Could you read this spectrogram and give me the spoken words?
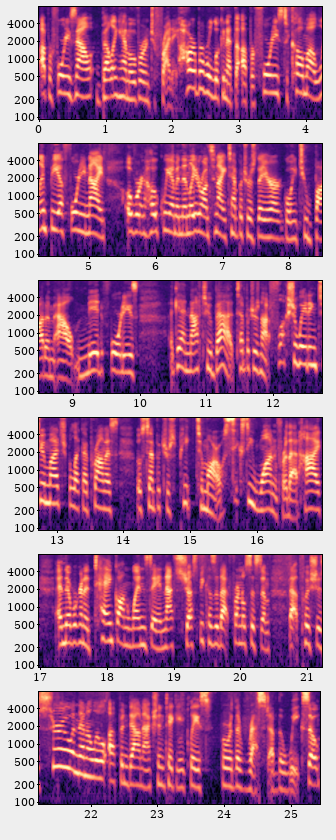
upper 40s now, Bellingham over into Friday Harbor. We're looking at the upper 40s, Tacoma, Olympia, 49 over in Hoquiam. And then later on tonight, temperatures they are going to bottom out, mid 40s. Again, not too bad. Temperatures not fluctuating too much, but like I promised, those temperatures peak tomorrow. 61 for that high. And then we're going to tank on Wednesday, and that's just because of that frontal system that pushes through and then a little up and down action taking place for the rest of the week. So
